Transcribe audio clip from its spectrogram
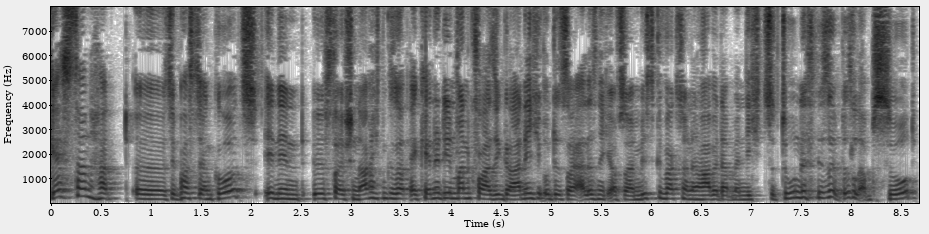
Gestern hat äh, Sebastian Kurz in den österreichischen Nachrichten gesagt, er kenne den Mann quasi gar nicht und es sei alles nicht auf seinem Mist gewachsen und er habe damit nichts zu tun. Das ist ein bisschen absurd,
